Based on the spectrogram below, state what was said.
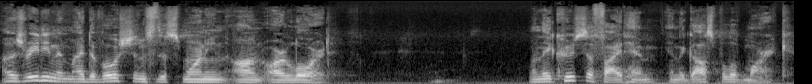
I was reading in my devotions this morning on our Lord. When they crucified him in the Gospel of Mark,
